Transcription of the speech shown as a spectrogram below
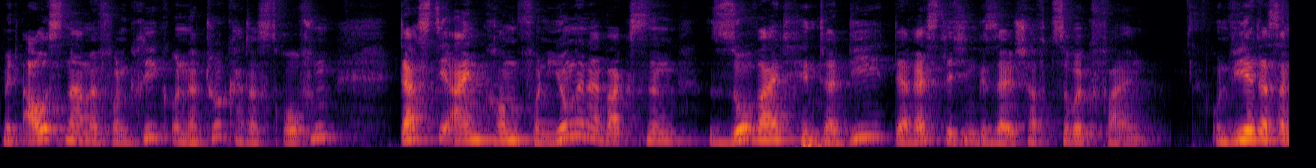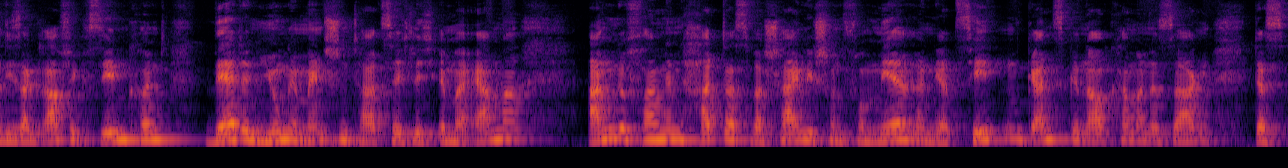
mit Ausnahme von Krieg und Naturkatastrophen, dass die Einkommen von jungen Erwachsenen so weit hinter die der restlichen Gesellschaft zurückfallen. Und wie ihr das an dieser Grafik sehen könnt, werden junge Menschen tatsächlich immer ärmer, Angefangen hat das wahrscheinlich schon vor mehreren Jahrzehnten. Ganz genau kann man es sagen, dass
